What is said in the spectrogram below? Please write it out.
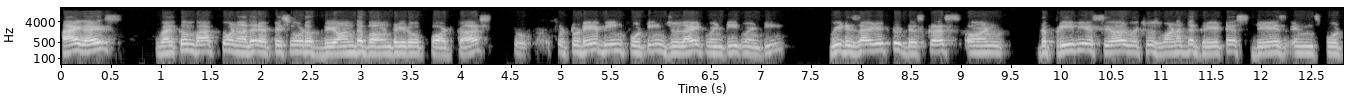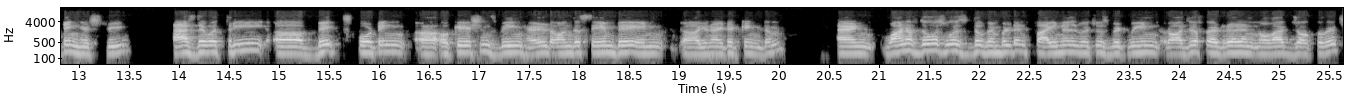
Hi, guys. Welcome back to another episode of Beyond the Boundary Rope podcast. So, so today, being 14 July 2020, we decided to discuss on the previous year, which was one of the greatest days in sporting history, as there were three uh, big sporting uh, occasions being held on the same day in uh, United Kingdom. And one of those was the Wimbledon final, which was between Roger Federer and Novak Djokovic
